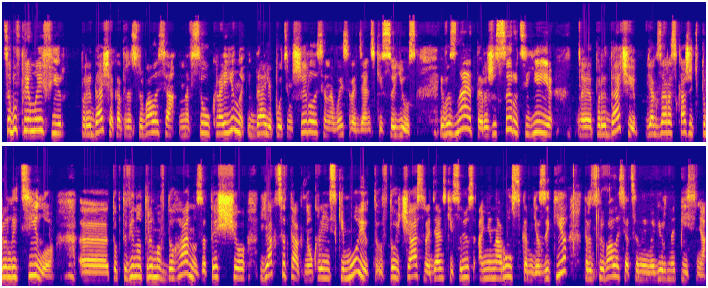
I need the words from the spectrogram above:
Це був прямий ефір. Передача, яка транслювалася на всю Україну і далі потім ширилася на весь радянський союз. І ви знаєте, режисеру цієї е, передачі, як зараз кажуть, прилетіло. Е, тобто він отримав догану за те, що як це так на українській мові в той час радянський союз, ані на русском язикі транслювалася ця неймовірна пісня.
